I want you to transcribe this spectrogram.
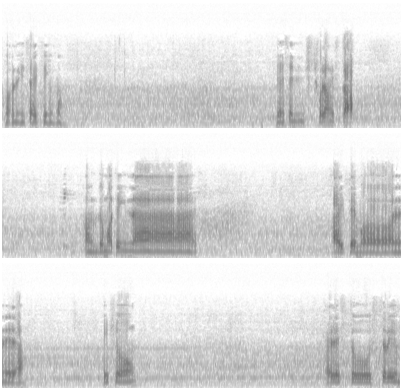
kung ano yung sizing mo. Then since walang stock ang dumating na item o ano nila is yung LS2 stream.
